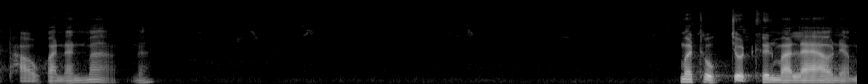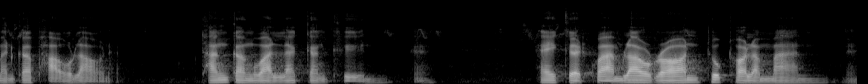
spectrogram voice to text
ดเผากว่านั้นมากนะเมื่อถูกจุดขึ้นมาแล้วเนี่ยมันก็เผาเรานะทั้งกลางวันและกลางคืนนะให้เกิดความเล่าร้อนทุกทรมานนะ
